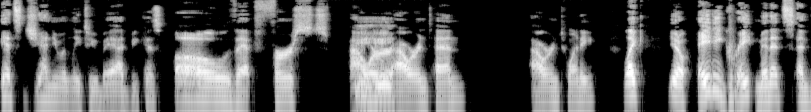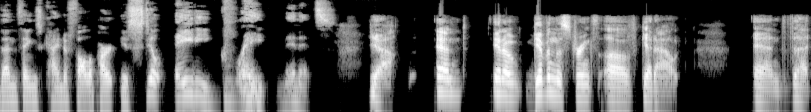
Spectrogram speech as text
it's genuinely too bad because oh that first hour Mhm. hour and 10 hour and 20 like you know 80 great minutes and then things kind of fall apart is still 80 great minutes yeah, and you know, given the strength of Get Out, and that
